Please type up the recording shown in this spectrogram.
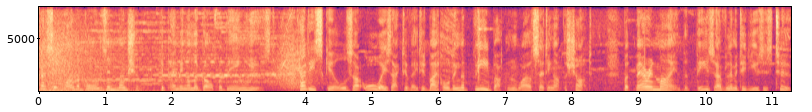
press it while the ball is in motion, depending on the golfer being used. Caddy skills are always activated by holding the B button while setting up the shot, but bear in mind that these have limited uses too.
